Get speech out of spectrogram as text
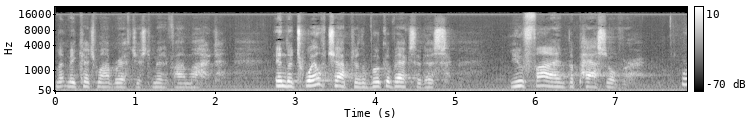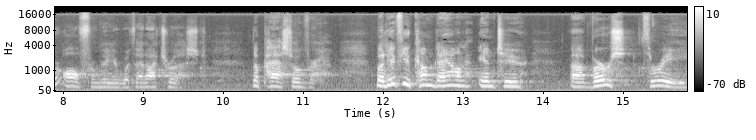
let me catch my breath just a minute if I might. In the 12th chapter of the book of Exodus, you find the Passover. We're all familiar with that, I trust the Passover. But if you come down into uh, verse 3,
